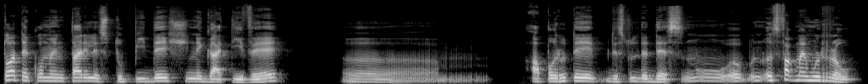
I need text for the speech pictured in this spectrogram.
toate comentariile stupide și negative uh, apărute destul de des. Nu, uh, îți fac mai mult rău.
